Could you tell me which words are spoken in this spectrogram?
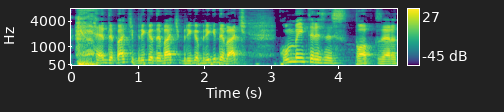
é debate, briga, debate, briga, briga e debate. Como meu interesse nesses tópicos era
